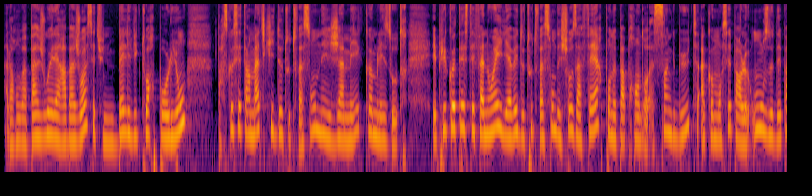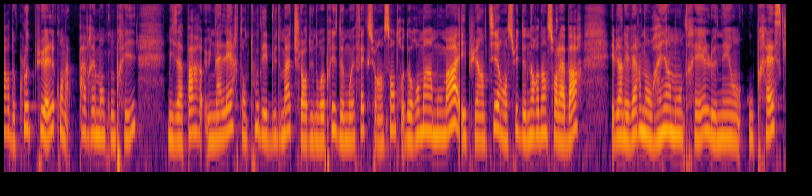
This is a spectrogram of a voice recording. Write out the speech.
Alors on va pas jouer les rabat c'est une belle victoire pour Lyon, parce que c'est un match qui de toute façon n'est jamais comme les autres. Et puis côté stéphanois, il y avait de toute façon des choses à faire pour ne pas prendre 5 buts, à commencer par le 11 de départ de Claude Puel qu'on n'a pas vraiment compris, mis à part une alerte en tout début de match lors d'une reprise de Mouefek sur un centre de Romain Amouma et puis un tir ensuite de Nordin sur la barre, eh bien les Verts n'ont rien montré, le néant ou presque.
